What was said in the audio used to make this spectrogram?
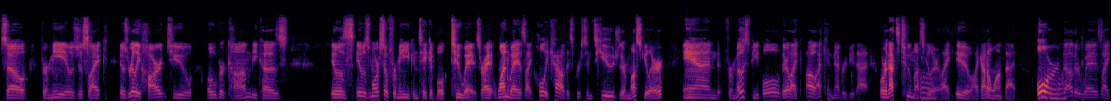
So for me it was just like it was really hard to overcome because it was it was more so for me you can take it both two ways right? One way is like holy cow this person's huge. They're muscular and for most people they're like oh i can never do that. Or that's too muscular. Mm. like ew like i don't want that. Or mm-hmm. the other way is like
